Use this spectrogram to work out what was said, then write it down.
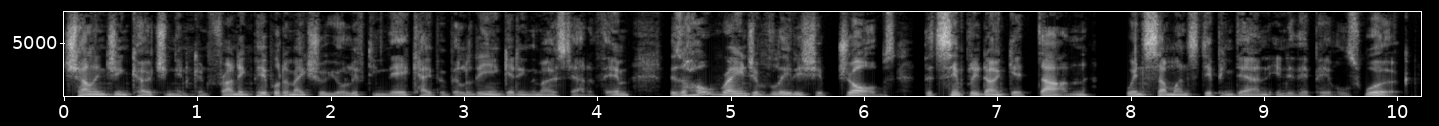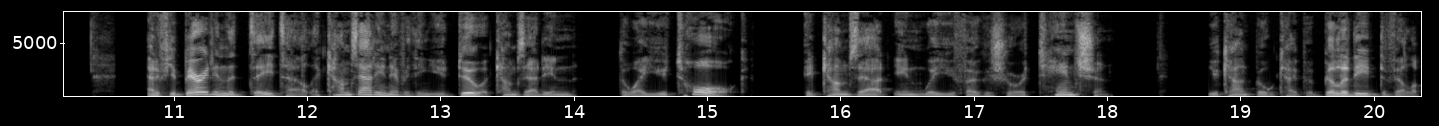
challenging, coaching, and confronting people to make sure you're lifting their capability and getting the most out of them. There's a whole range of leadership jobs that simply don't get done when someone's dipping down into their people's work. And if you're buried in the detail, it comes out in everything you do. It comes out in the way you talk, it comes out in where you focus your attention. You can't build capability, develop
